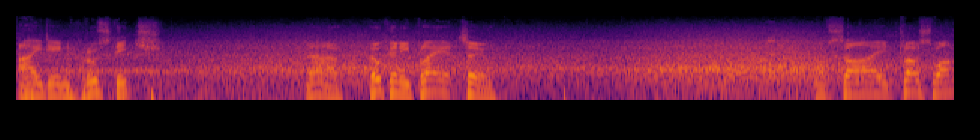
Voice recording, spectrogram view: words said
Ajdin Hrustic. Now, who can he play it to? Offside, close one.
